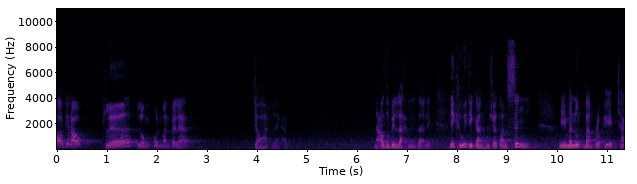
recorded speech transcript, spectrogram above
ตอนที่เราเผลอหลงกลมันไปแล้ว จอดเลยครับนะอัลลอฮฺบิลละมินดาลิกนี่คือวิธีการของชัยตอนซึ่งมีมนุษย์บางประเภทใช้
